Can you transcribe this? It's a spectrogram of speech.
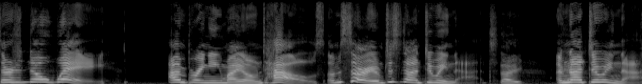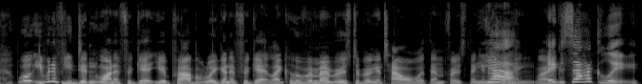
There's no way I'm bringing my own towels. I'm sorry, I'm just not doing that. Like I'm yeah. not doing that. Well, even if you didn't want to forget, you're probably going to forget. Like, who remembers to bring a towel with them first thing in yeah, the morning? Like, exactly.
